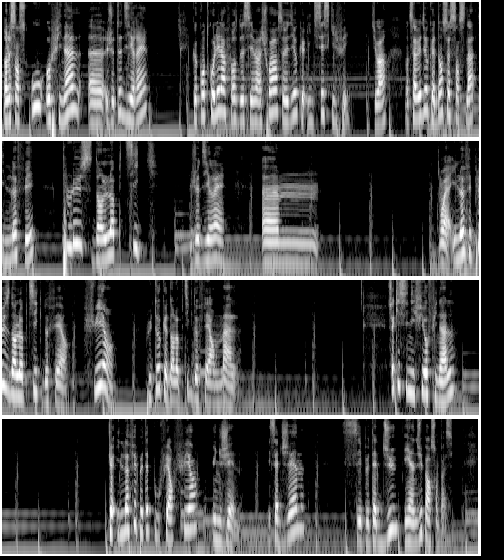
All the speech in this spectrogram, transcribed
Dans le sens où, au final, euh, je te dirais que contrôler la force de ses mâchoires, ça veut dire qu'il sait ce qu'il fait. Tu vois? Donc ça veut dire que dans ce sens-là, il le fait plus dans l'optique, je dirais. Euh, ouais, il le fait plus dans l'optique de faire fuir plutôt que dans l'optique de faire mal. Ce qui signifie au final qu'il le fait peut-être pour faire fuir une gêne. Et cette gêne, c'est peut-être dû et induit par son passé.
